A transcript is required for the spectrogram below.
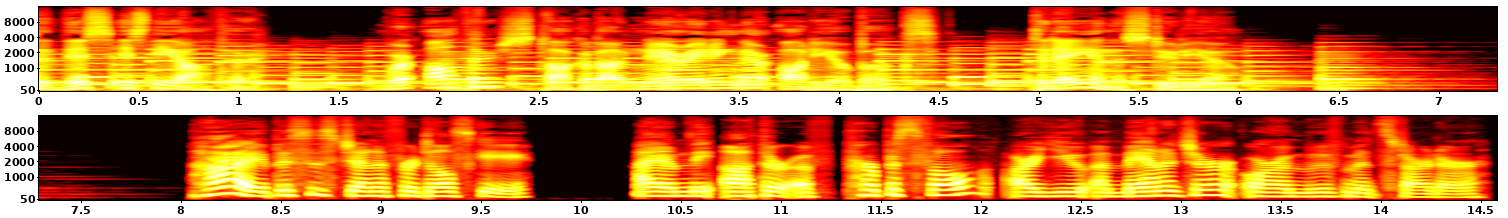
to This is the Author, where authors talk about narrating their audiobooks. Today in the studio. Hi, this is Jennifer Dulski. I am the author of Purposeful Are You a Manager or a Movement Starter?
